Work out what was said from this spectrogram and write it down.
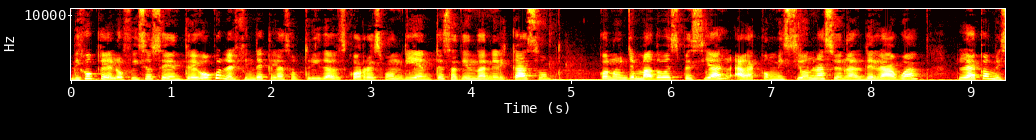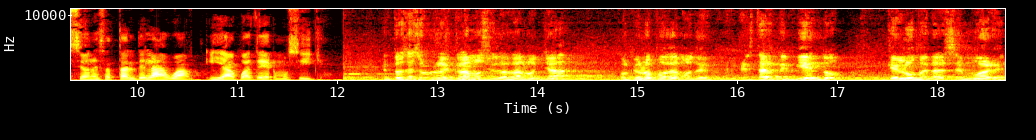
dijo que el oficio se entregó con el fin de que las autoridades correspondientes atiendan el caso, con un llamado especial a la Comisión Nacional del Agua, la Comisión Estatal del Agua y Agua de Hermosillo. Entonces es un reclamo ciudadano ya, porque no podemos estar viendo que el humedal se muere.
